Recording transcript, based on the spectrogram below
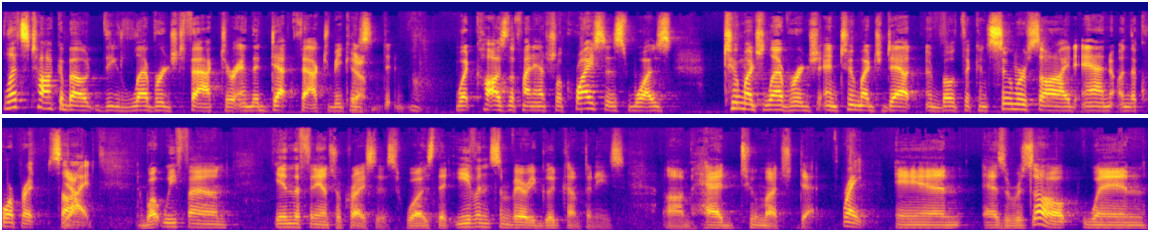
Let's talk about the leveraged factor and the debt factor because yeah. what caused the financial crisis was too much leverage and too much debt on both the consumer side and on the corporate side. Yeah. And what we found in the financial crisis was that even some very good companies um, had too much debt. Right. And as a result, when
